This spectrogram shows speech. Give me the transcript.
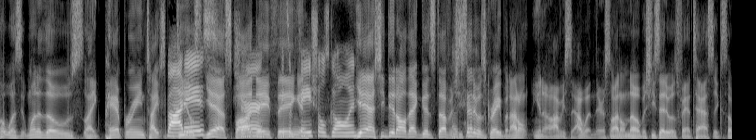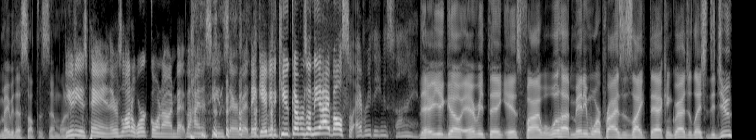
what was it? One of those like pampering type Spa deals. days. Yeah, spa Sure. day Get thing. some and- facials going. yeah, she did all that good stuff, and she said it was great. But I don't, you know, obviously I wasn't there, so I don't know. But she said it was fantastic. So maybe that's something similar. Beauty is pain. There's a lot of work going on behind the scenes there, but they gave you the cucumbers on the eyeballs, so everything is fine. There you go. Everything is fine. Well, we'll have many more prizes like that. Congratulations. Did you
